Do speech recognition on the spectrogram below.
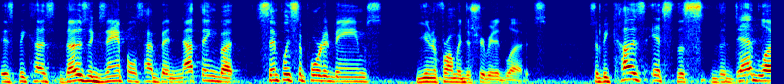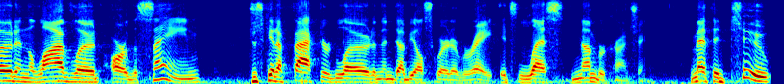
is because those examples have been nothing but simply supported beams, uniformly distributed loads. So because it's the, the dead load and the live load are the same, just get a factored load and then WL squared over 8. It's less number crunching. Method 2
